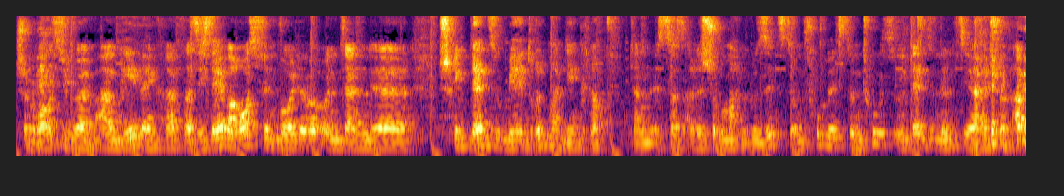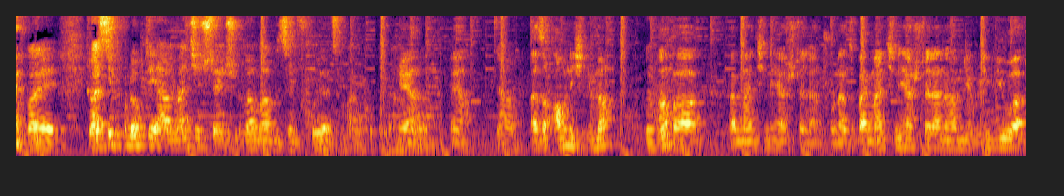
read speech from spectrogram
schon raus wie beim AMG-Lenkrad, was ich selber rausfinden wollte und dann äh, schrieb Dan zu mir, drück mal den Knopf, dann ist das alles schon gemacht. Und du sitzt und fummelst und tust und Dan nimmt sie halt schon ab, weil du hast die Produkte ja an manchen Stellen schon immer mal ein bisschen früher zum Angucken. Ja, ja. Ja. Also auch nicht immer, mhm. aber bei manchen Herstellern schon. Also bei manchen Herstellern haben die Reviewer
